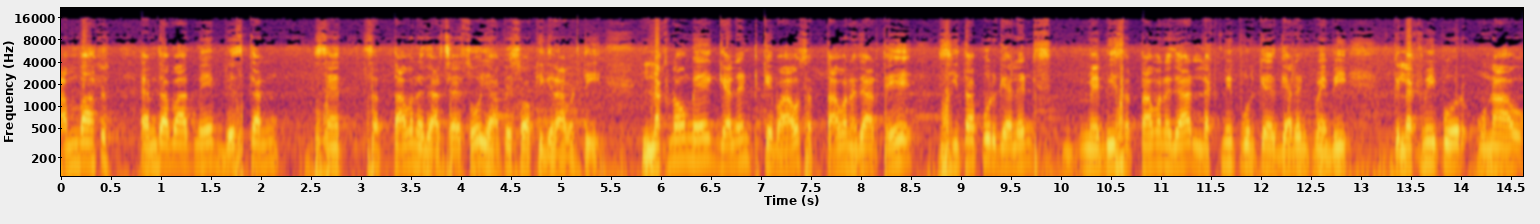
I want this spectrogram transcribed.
अम्बा अहमदाबाद में ब्रिस्कन सत्तावन हज़ार छः सौ, यहाँ पर सौ की गिरावट। थी लखनऊ में गैलेंट के भाव सत्तावन हज़ार थे, सीतापुर गैलेंट में भी सत्तावन हज़ार, लक्ष्मीपुर के गैलेंट में भी लक्ष्मीपुर, उनाव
